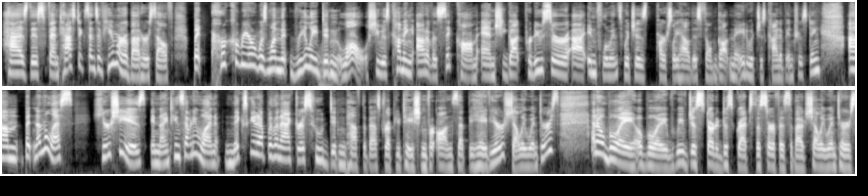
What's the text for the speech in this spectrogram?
has this fantastic sense of humor about herself, but her career was one that really didn't lull. She was coming out of a sitcom, and she got producer uh, influence, which is partially how this film got made, which is kind of interesting. Um, but nonetheless, here she is in 1971, mixing it up with an actress who didn't have the best reputation for on-set behavior, Shelley Winters. And oh boy, oh boy, we've just started to scratch the surface about Shelley Winters.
